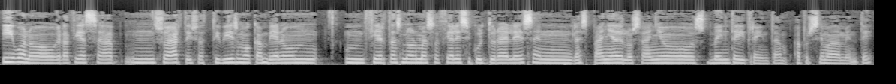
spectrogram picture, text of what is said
Y bueno, gracias a mm, su arte y su activismo cambiaron mm, ciertas normas sociales y culturales en la España de los años 20 y 30 aproximadamente.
